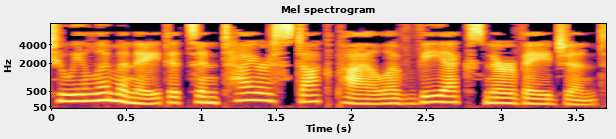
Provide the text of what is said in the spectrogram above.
to eliminate its entire stockpile of VX nerve agent.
